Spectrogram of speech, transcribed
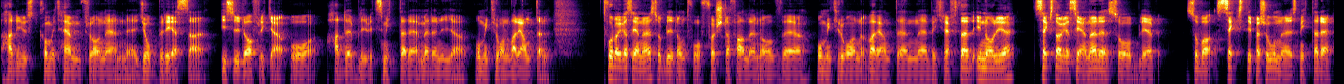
hade just kommit hem från en eh, jobbresa i Sydafrika och hade blivit smittade med den nya omikronvarianten. Två dagar senare så blir de två första fallen av eh, omikronvarianten eh, bekräftad i Norge. Sex dagar senare så, blev, så var 60 personer smittade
